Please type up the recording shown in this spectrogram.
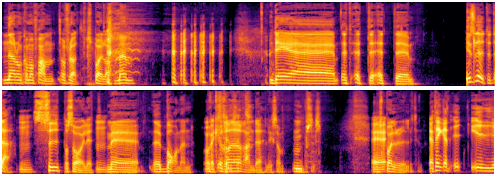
när de kommer fram... Oh, förlåt, spoiler. men det är ett, ett, ett, ett eh, i slutet där, Mm. supersorgligt Mm. med eh, barnen. Och Och, rörande liksom. Mm, precis. Eh, Spoiler det lite. jag tänker att i, i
